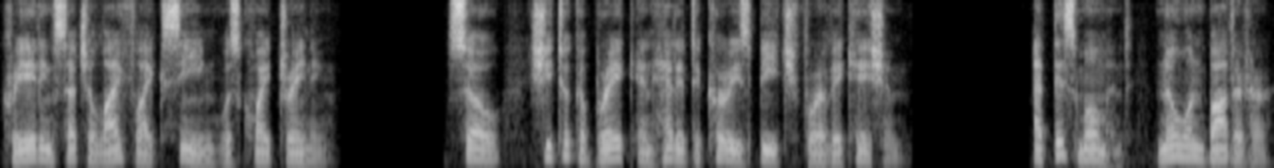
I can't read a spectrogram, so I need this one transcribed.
creating such a lifelike scene was quite draining. So, she took a break and headed to Kuri's beach for a vacation. At this moment, no one bothered her,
